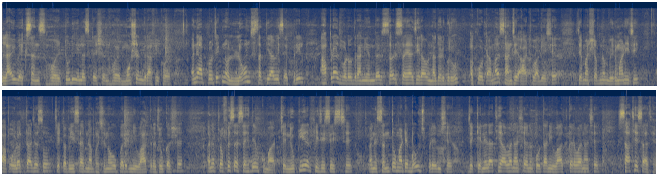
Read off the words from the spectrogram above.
લાઈવ એક્શન્સ હોય ટુડી ઇલસ્ટ્રેશન હોય મોશન ગ્રાફિક હોય. અને આ પ્રોજેક્ટનો લોન્ચ સત્યાવીસ એપ્રિલ આપણા જ વડોદરાની અંદર સર સયાજીરાવ નગરગૃહ અકોટામાં સાંજે આઠ વાગે છે. જેમાં શબનમ વિરમાણીજી, આપ ઓળખતા જશો જે કબીર સાહેબના ભજનો ઉપર એમની વાત રજૂ કરશે. અને પ્રોફેસર સહદેવ કુમાર, જે ન્યુક્લિયર ફિઝિસિસ્ટ છે અને સંતો માટે બહુ જ પ્રેમ છે, જે કેનેડાથી આવવાના છે અને પોતાની વાત કરવાના છે. સાથે સાથે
